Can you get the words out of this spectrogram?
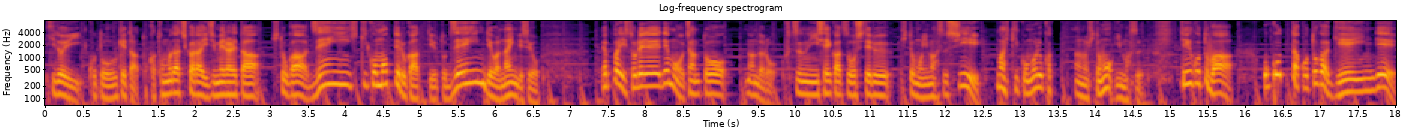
ひどいことを受けたとか友達からいじめられた人が全員引きこもってるかっていうと全員ではないんですよ。やっぱりそれでもちゃんとなんだろう普通に生活をしてる人もいますし、まあ、引きこもるかあの人もいます。っていうことは起こったことが原因で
